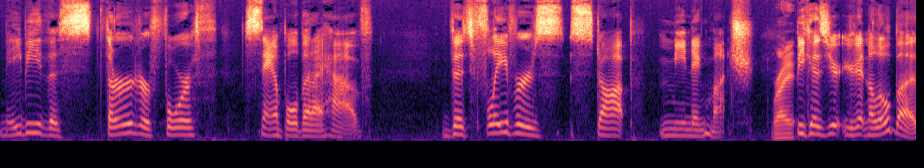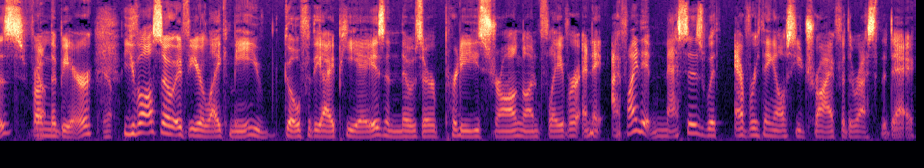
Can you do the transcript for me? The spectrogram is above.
maybe the third or fourth sample that i have the flavors stop meaning much Right. Because you're, you're getting a little buzz from Yep. the beer. Yep. You've also, if you're like me, you go for the IPAs, and those are pretty strong on flavor. And it, I find it messes with everything else you try for the rest of the day.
